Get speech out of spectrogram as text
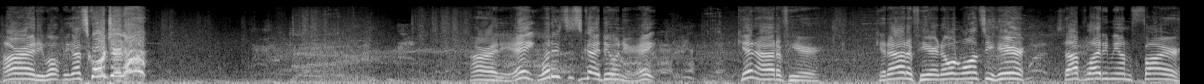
Alrighty, well, we got Scorcher! Alrighty, hey, what is this guy doing here? Hey, get out of here. Get out of here, no one wants you here. Stop lighting me on fire.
